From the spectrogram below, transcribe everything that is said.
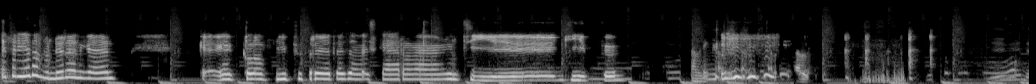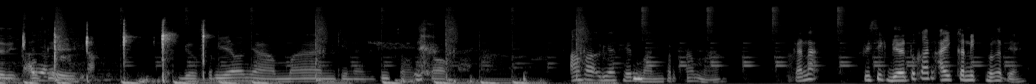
Eh ternyata beneran kan? Kayak klop gitu ternyata sampai sekarang. Cie gitu. Kali kali kali, kali. ini dari oke Gabriel nyaman Kinanti cocok aku kalau lihat Herman pertama karena fisik dia tuh kan ikonik banget ya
